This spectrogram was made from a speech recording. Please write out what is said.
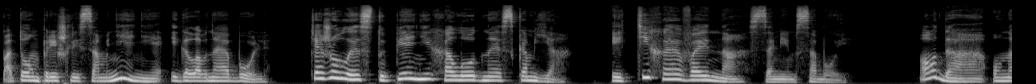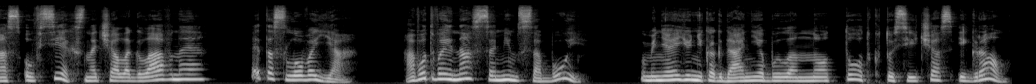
Потом пришли сомнения и головная боль. Тяжелые ступени, холодная скамья. И тихая война с самим собой. О да, у нас у всех сначала главное, это слово «я». А вот война с самим собой... У меня ее никогда не было, но тот, кто сейчас играл,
